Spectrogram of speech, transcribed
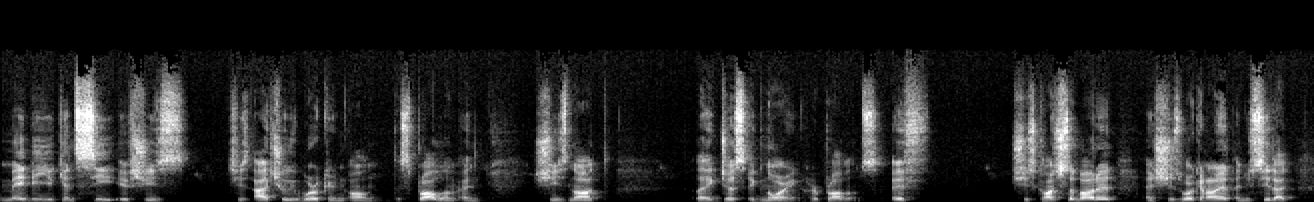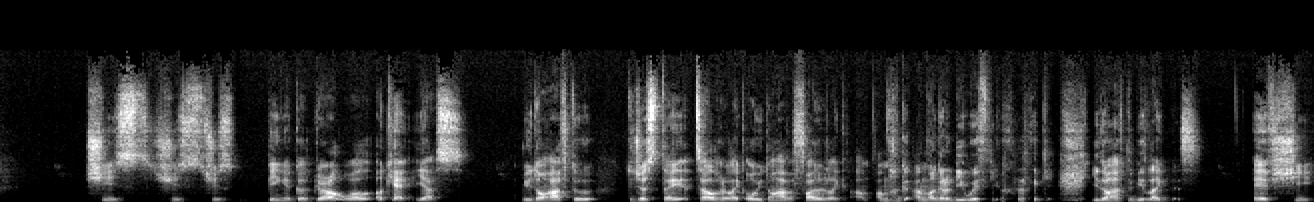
maybe you can see if she's she's actually working on this problem and she's not like just ignoring her problems. If she's conscious about it and she's working on it and you see that she's she's she's being a good girl, well, okay, yes. You don't have to to just say, tell her like, "Oh, you don't have a father." Like, I'm, I'm not I'm not to be with you. like, you don't have to be like this. If she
